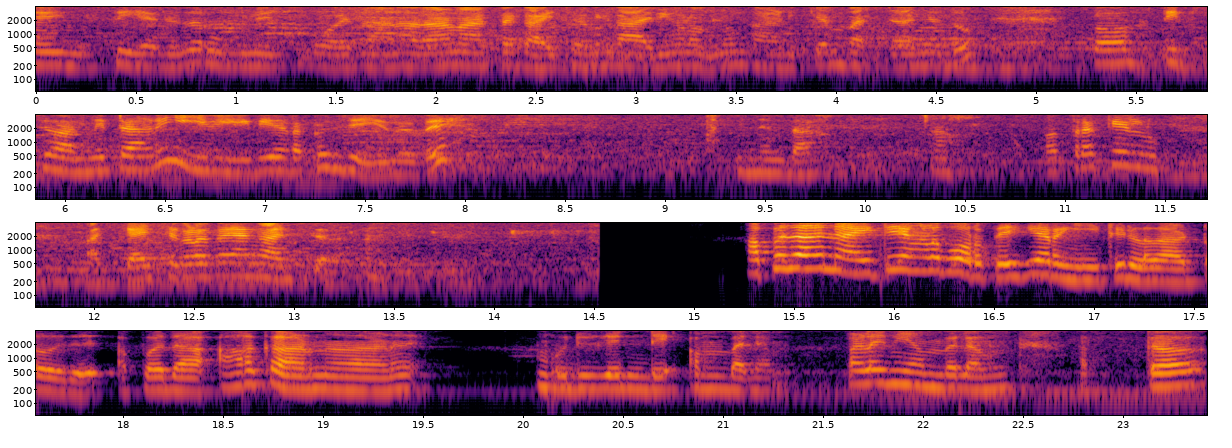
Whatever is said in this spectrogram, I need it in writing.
ഞാൻ യൂസ് ചെയ്യാഞ്ഞത് റൂമിൽ വെച്ച് പോയതാണ്. അതാണ് അവിടുത്തെ കാഴ്ചകളും കാര്യങ്ങളൊന്നും കാണിക്കാൻ പറ്റാഞ്ഞതും. അപ്പോൾ തിരിച്ച് വന്നിട്ടാണ് ഈ വീഡിയോ അടക്കം ചെയ്യുന്നത്. പിന്നെന്താ? ആ അത്രയൊക്കെ ഉള്ളൂ. ബാക്കി കാഴ്ചകളൊക്കെ ഞാൻ കാണിച്ചു തരാം. അപ്പോൾ ഇതാ നൈറ്റ് ഞങ്ങൾ പുറത്തേക്ക് ഇറങ്ങിയിട്ടുള്ളതാട്ടോ ഇത്. അപ്പോൾ ഇതാ ആ കാണുന്നതാണ് മുരുകന്റെ അമ്പലം. പളനി അമ്പലം. അത്ര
